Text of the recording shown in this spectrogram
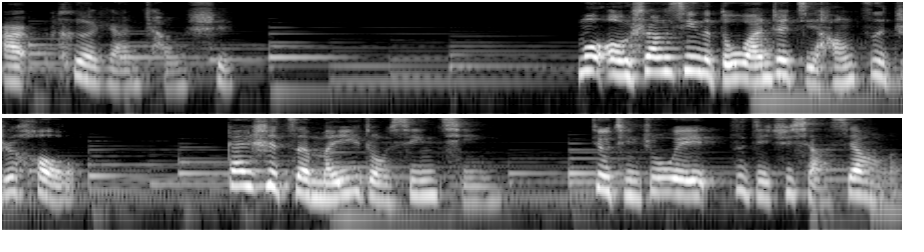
而赫然长逝。”木偶伤心地读完这几行字之后，该是怎么一种心情？就请诸位自己去想象了。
